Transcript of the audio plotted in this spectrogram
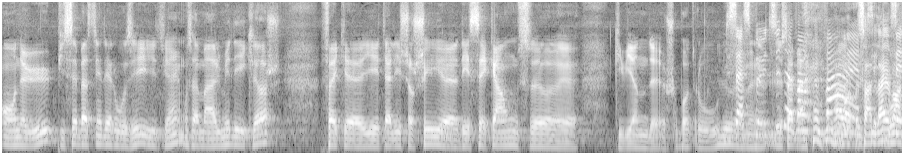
on a eues, puis Sébastien Desrosiers, il dit, Tiens, moi, ça m'a allumé des cloches. Fait qu'il est allé chercher euh, des séquences euh, qui viennent de, je sais pas trop où. là, Ça se peut-tu de ça va- Vancouver? Ça C'est c'est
